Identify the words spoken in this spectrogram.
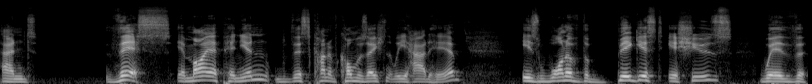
And this, in my opinion, this kind of conversation that we had here is one of the biggest issues with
